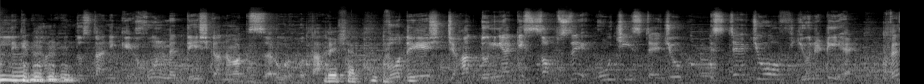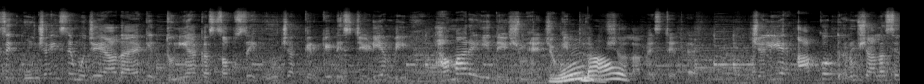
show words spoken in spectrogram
लेकिन हर हिंदुस्तानी के खून में देश का नमक ज़रूर होता है। वो देश जहाँ दुनिया की सबसे ऊँची स्टैचू स्टैचू ऑफ़ यूनिटी है। वैसे ऊंचाई से मुझे याद आया कि दुनिया का सबसे ऊँचा क्रिकेट स्टेडियम भी हमारे ही देश में है जो कि धर्मशाला में स्थित है। आपको धर्मशाला से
